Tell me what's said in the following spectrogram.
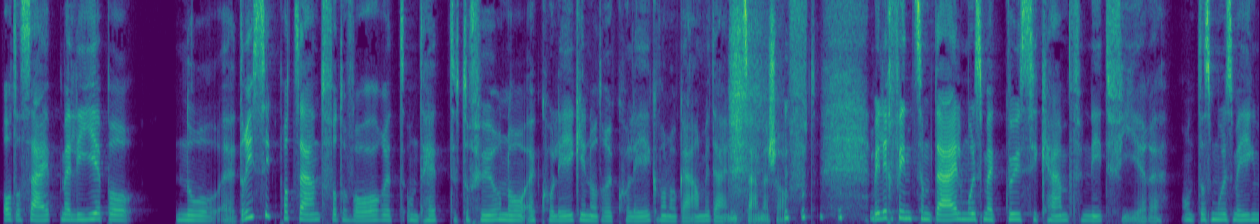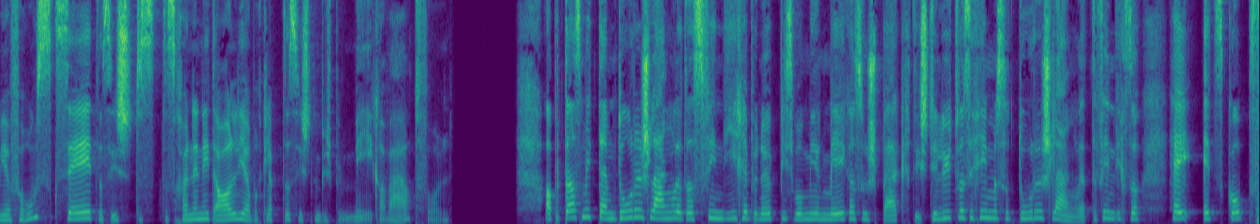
Oder sagt man lieber nur äh, 30 Prozent von der Wahrheit und hat dafür noch eine Kollegin oder einen Kollegen, der noch gerne mit einem zusammen schafft. Weil ich finde, zum Teil muss man gewisse Kämpfe nicht feiern. Und das muss man irgendwie voraussehen. Das ist, das, das können nicht alle, aber ich glaube, das ist zum Beispiel mega wertvoll. Aber das mit dem Durchschlängeln, das finde ich eben etwas, wo mir mega suspekt ist. Die Leute, die sich immer so durchschlängeln, da finde ich so, hey, jetzt Kopf,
